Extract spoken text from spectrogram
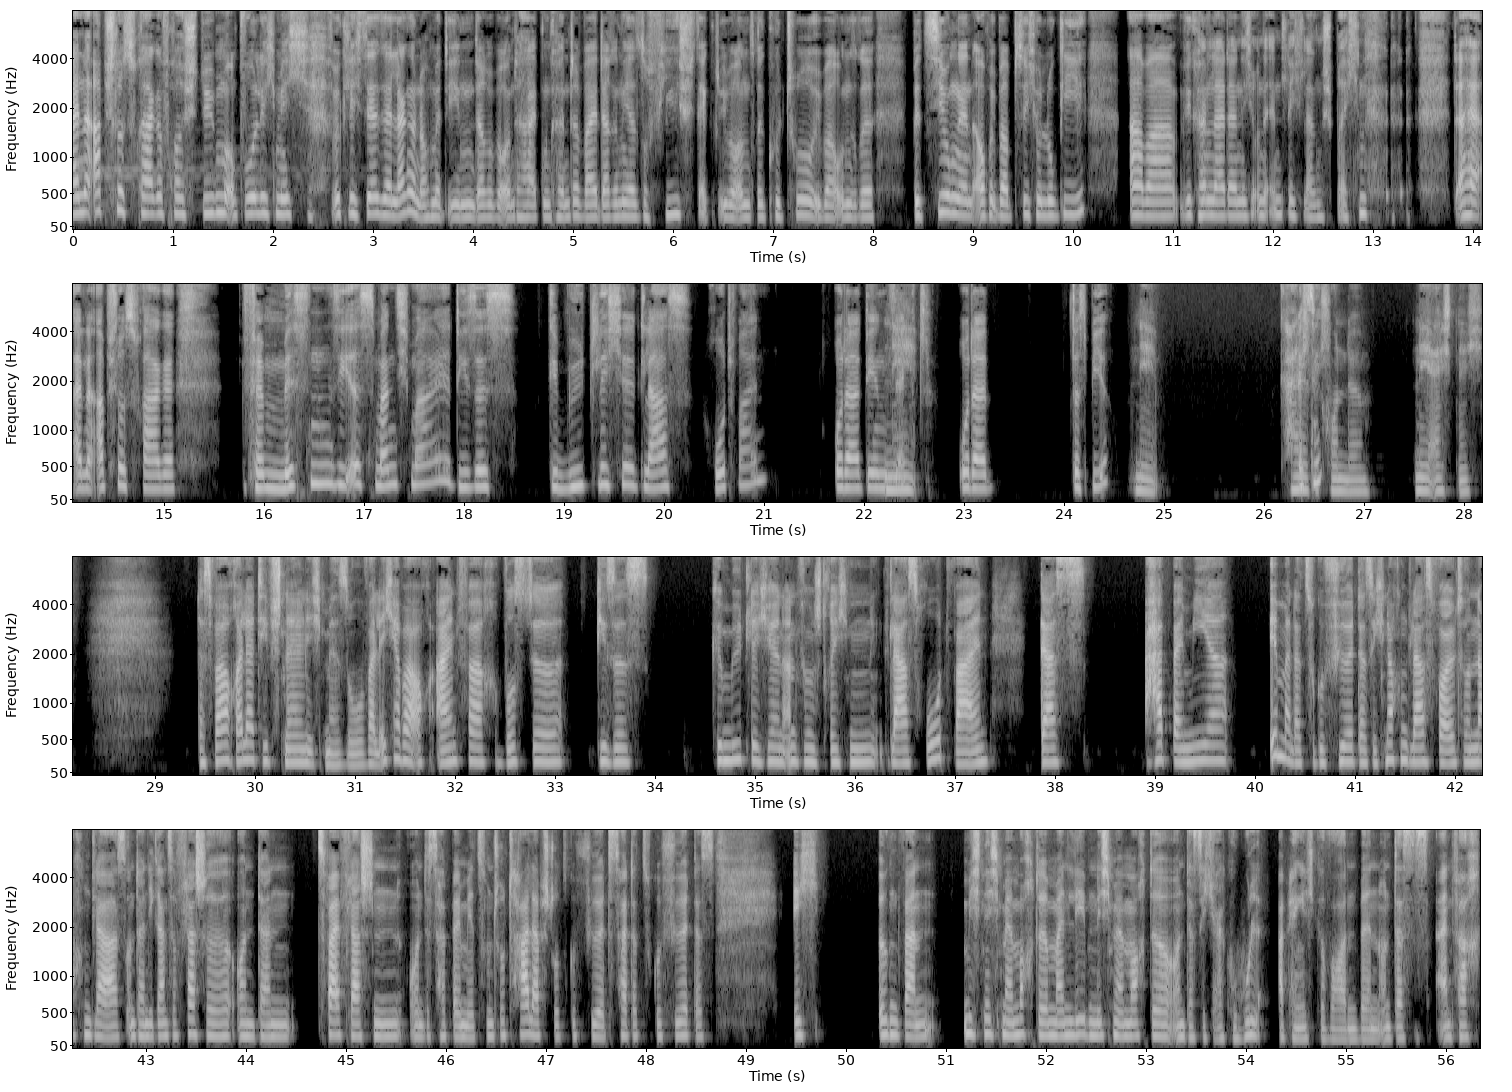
Eine Abschlussfrage, Frau Stüben, obwohl ich mich wirklich sehr, sehr lange noch mit Ihnen darüber unterhalten könnte, weil darin ja so viel steckt über unsere Kultur, über unsere Beziehungen, auch über Psychologie. Aber wir können leider nicht unendlich lang sprechen. Daher eine Abschlussfrage. Vermissen Sie es manchmal, dieses gemütliche Glas Rotwein? Oder den nee. Sekt? Oder das Bier? Nee. Keine echt Sekunde. Nicht? Nee, echt nicht. Das war auch relativ schnell nicht mehr so, weil ich aber auch einfach wusste, dieses gemütliche, in Anführungsstrichen, Glas Rotwein, das hat bei mir immer dazu geführt, dass ich noch ein Glas wollte und noch ein Glas und dann die ganze Flasche und dann zwei Flaschen und es hat bei mir zum Totalabsturz geführt. Es hat dazu geführt, dass ich irgendwann mich nicht mehr mochte, mein Leben nicht mehr mochte und dass ich alkoholabhängig geworden bin und das ist einfach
